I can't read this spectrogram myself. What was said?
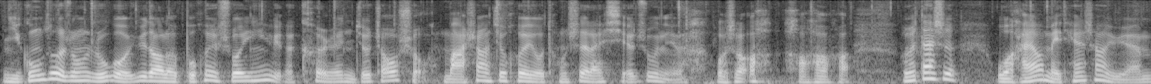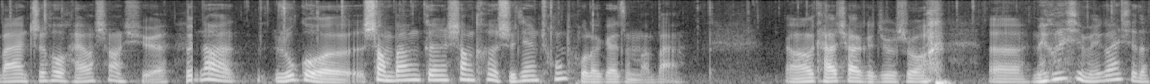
你工作中如果遇到了不会说英语的客人，你就招手，马上就会有同事来协助你的。我说，哦，好好好。我说，但是我还要每天上语言班，之后还要上学。那如果上班跟上课时间冲突了，该怎么办？然后卡查克就说：“ 呃，没关系，没关系的，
